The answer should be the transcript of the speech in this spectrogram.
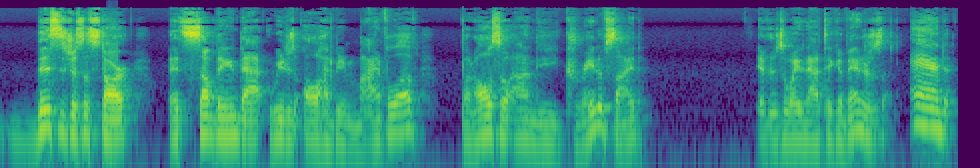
This is just a start. It's something that we just all have to be mindful of, but also on the creative side, if there's a way to now take advantage of this and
